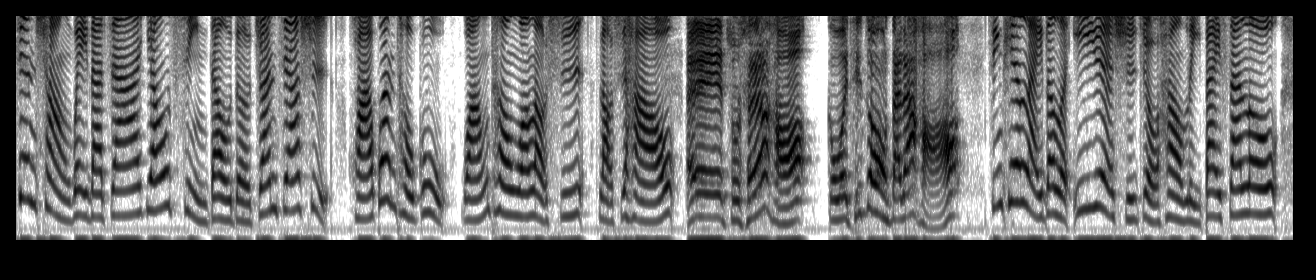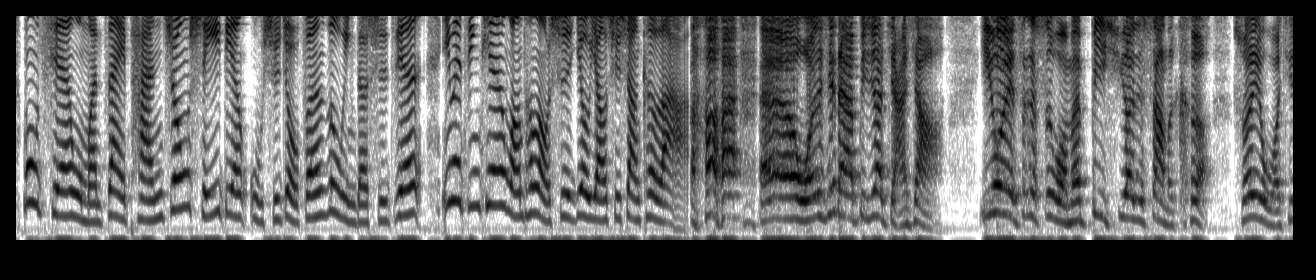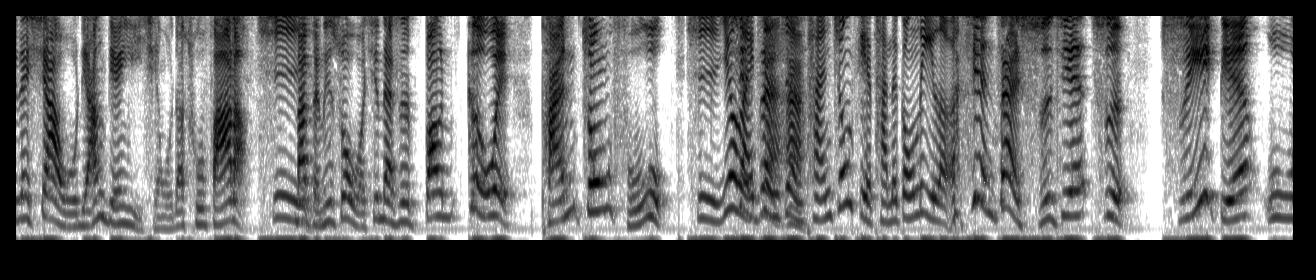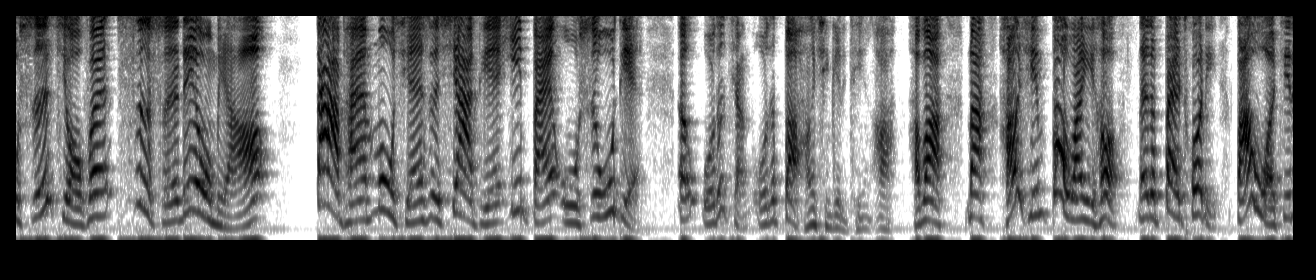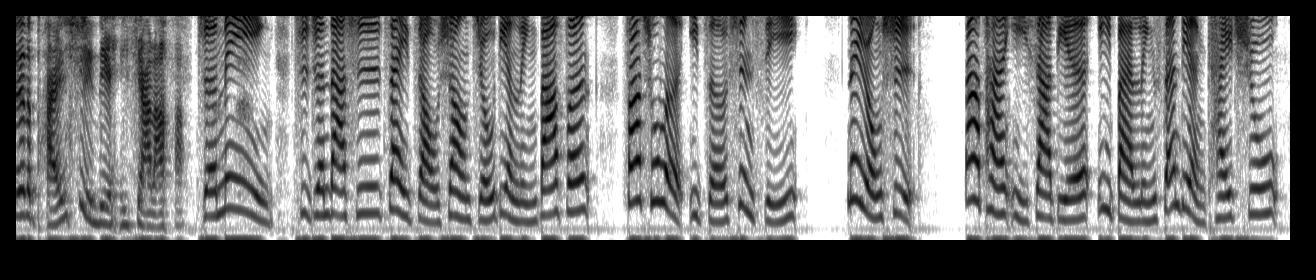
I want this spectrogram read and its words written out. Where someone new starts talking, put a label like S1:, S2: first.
S1: 现场为大家邀请到的专家是华冠投顾王彤王老师，老师好。
S2: 哎，主持人好，各位听众大家好。
S1: 今天来到了一月十九号礼拜三喽。目前我们在盘中十一点五十九分录影的时间，因为今天王腾老师又要去上课啦。
S2: 呃，我现在必须要讲一下啊。因为这个是我们必须要去上的课，所以我今天下午两点以前我就要出发了。
S1: 是，
S2: 那等于说我现在是帮各位盘中服务，
S1: 是又来见证盘中解盘的功力了。
S2: 现在时间是十一点五十九分四十六秒，大盘目前是下跌一百五十五点。呃，我都讲，我都报行情给你听啊，好不好？那行情报完以后，那就拜托你把我今天的盘训练一下啦。
S1: 遵命，至尊大师在早上九点零八分发出了一则讯息，内容是：大盘已下跌一百零三点开出，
